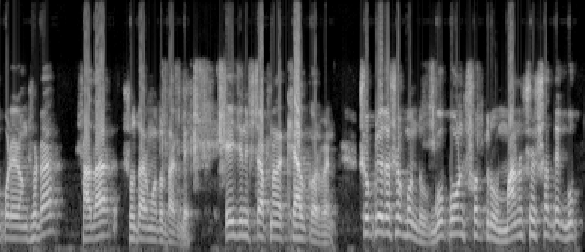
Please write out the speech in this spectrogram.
উপরের অংশটা সাদা সুতার মতো থাকবে। এই জিনিসটা আপনারা খেয়াল করবেন। সুপ্রিয় দর্শক বন্ধু, গোপন শত্রু, মানুষের সাথে গুপ্ত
